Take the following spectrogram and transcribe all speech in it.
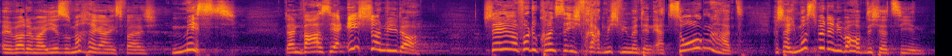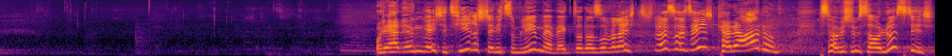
Ey, warte mal, Jesus macht ja gar nichts falsch. Mist! Dann war es ja ich schon wieder. Stell dir mal vor, du konntest, ich frage mich, wie man den erzogen hat. Wahrscheinlich muss man den überhaupt nicht erziehen. Oder er hat irgendwelche Tiere ständig zum Leben erweckt oder so. Vielleicht, was weiß ich, keine Ahnung. Das war bestimmt sau lustig.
